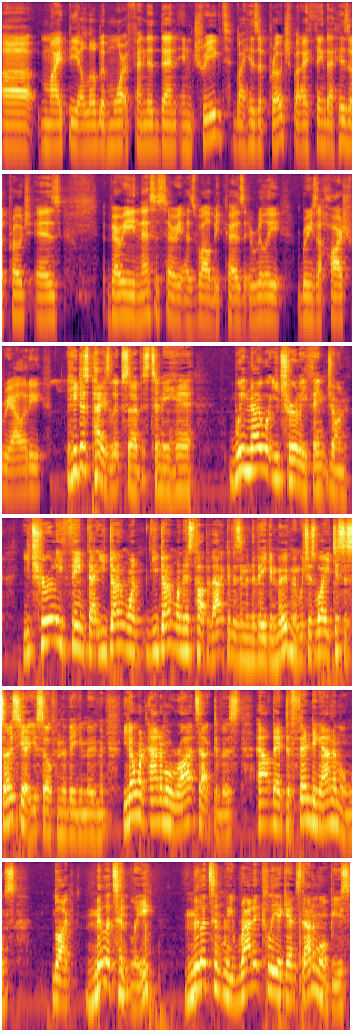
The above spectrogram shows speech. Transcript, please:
uh, might be a little bit more offended than intrigued by his approach, but I think that his approach is very necessary as well because it really brings a harsh reality. He just pays lip service to me here. We know what you truly think, Jon you truly think that you don't want you don't want this type of activism in the vegan movement, which is why you disassociate yourself from the vegan movement. You don't want animal rights activists out there defending animals like militantly, militantly, radically against animal abuse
